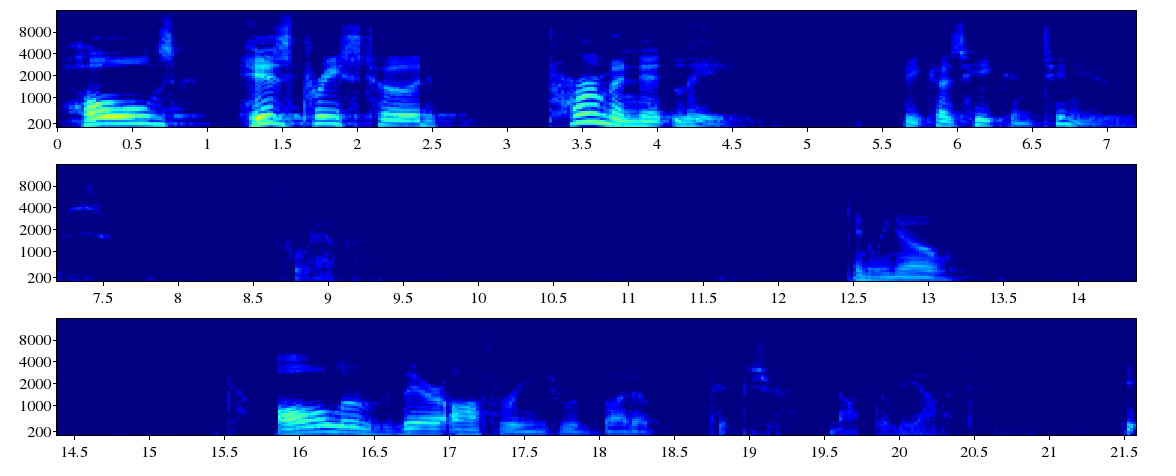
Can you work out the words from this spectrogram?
holds his priesthood permanently because he continues forever. And we know all of their offerings were but a picture, not the reality. He,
